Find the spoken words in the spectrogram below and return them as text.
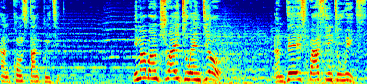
and constant critic. Imabong tried to endure, and days passed into weeks,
